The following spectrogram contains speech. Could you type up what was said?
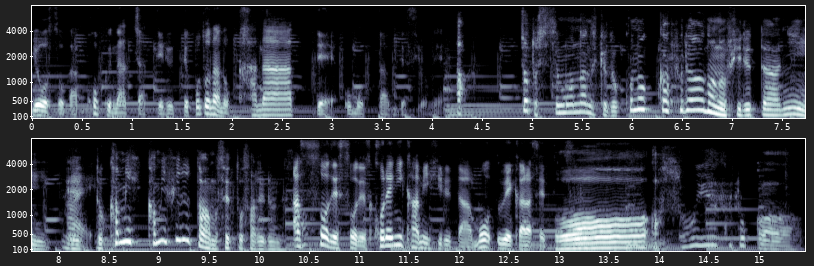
要素が濃くなっちゃってるってことなのかなって思ったんですよね。ちょっと質問なんですけど、このカフラーノのフィルターに、はいえっと紙紙フィルターもセットされるんですか？あ、そうです、そうです。これに紙フィルターも上からセットするおーあ、そういうこと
